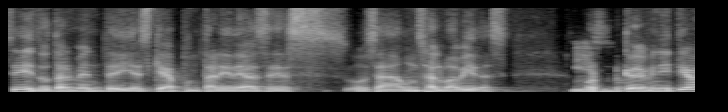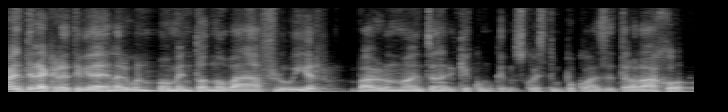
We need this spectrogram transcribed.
Sí, totalmente. Y es que apuntar ideas es, o sea, un salvavidas. Porque definitivamente la creatividad en algún momento no va a fluir. Va a haber un momento en el que como que nos cueste un poco más de trabajo.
